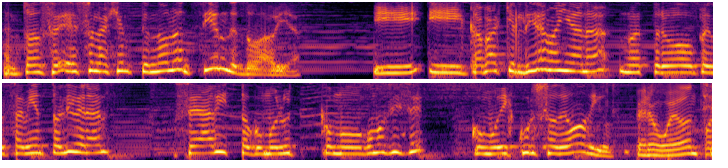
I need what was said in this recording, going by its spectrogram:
Entonces eso la gente no lo entiende todavía. Y, y capaz que el día de mañana nuestro pensamiento liberal sea visto como, como ¿cómo se dice? Como discurso de odio. pero weón, si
